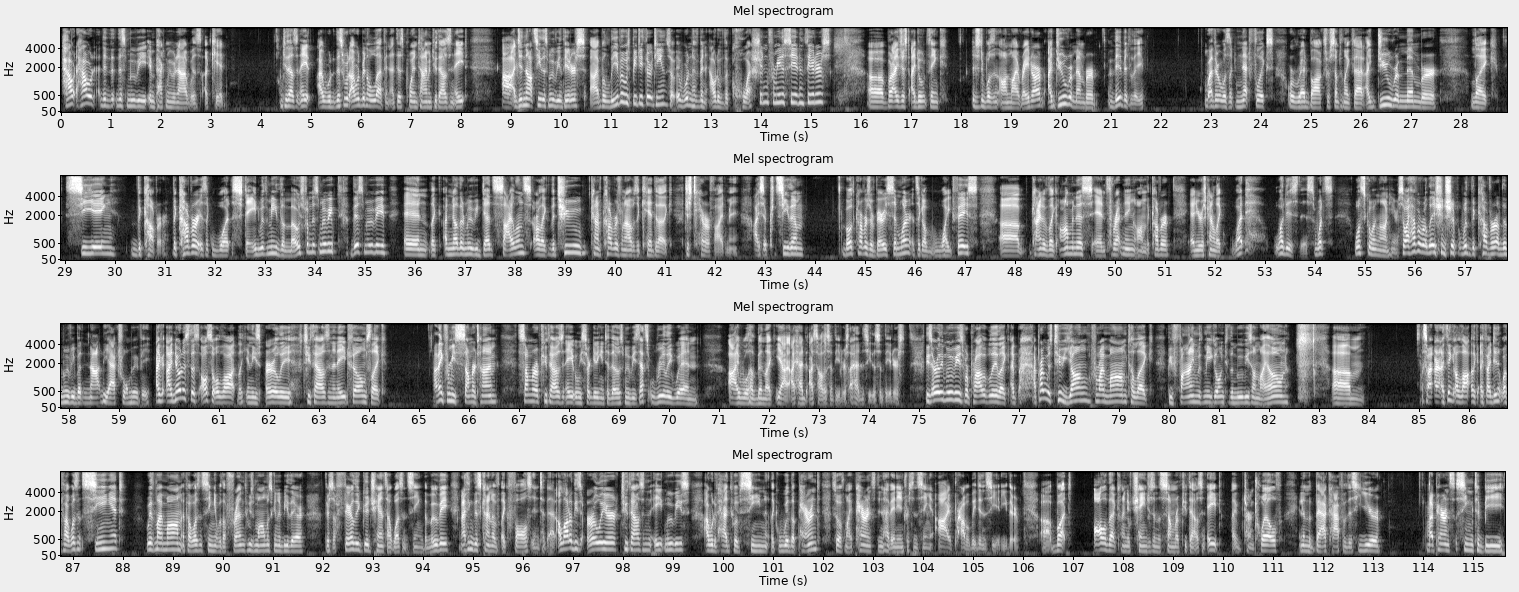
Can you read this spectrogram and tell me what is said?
how how did this movie impact me when I was a kid? In 2008 i would this would i would have been 11 at this point in time in 2008 uh, i did not see this movie in theaters. I believe it was pg-13 so it wouldn't have been out of the question for me to see it in theaters. Uh, but i just i don't think it just wasn't on my radar. I do remember vividly whether it was like netflix or redbox or something like that. I do remember like seeing the cover. The cover is like what stayed with me the most from this movie. This movie and like another movie, Dead Silence, are like the two kind of covers when I was a kid that like just terrified me. I could see them. Both covers are very similar. It's like a white face, uh, kind of like ominous and threatening on the cover, and you're just kind of like, what? What is this? What's what's going on here? So I have a relationship with the cover of the movie, but not the actual movie. I, I noticed this also a lot, like in these early 2008 films. Like, I think for me, summertime, summer of 2008, when we start getting into those movies, that's really when I will have been like, yeah, I had, I saw this in theaters. I had to see this in theaters. These early movies were probably like, I, I probably was too young for my mom to like be fine with me going to the movies on my own. Um, so I, I think a lot like if I didn't if I wasn't seeing it with my mom, if I wasn't seeing it with a friend whose mom was going to be there, there's a fairly good chance I wasn't seeing the movie. And I think this kind of like falls into that. A lot of these earlier 2008 movies, I would have had to have seen like with a parent. So if my parents didn't have any interest in seeing it, I probably didn't see it either. Uh, but all of that kind of changes in the summer of 2008. I turned 12, and in the back half of this year, my parents seem to be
